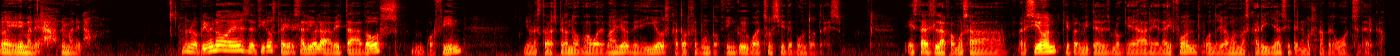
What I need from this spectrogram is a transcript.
no hay, no hay manera, no hay manera. Bueno, lo primero es deciros que ayer salió la beta 2, por fin. Yo la estaba esperando como agua de mayo, de iOS 14.5 y WatchOS 7.3. Esta es la famosa versión que permite desbloquear el iPhone cuando llevamos mascarillas y tenemos un Apple Watch cerca.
